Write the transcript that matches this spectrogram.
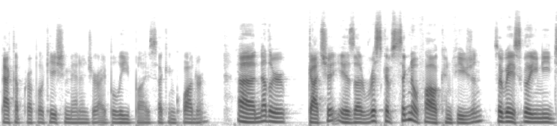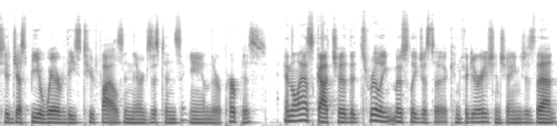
backup replication manager, I believe, by second quadrant. Uh, another gotcha is a risk of signal file confusion. So basically, you need to just be aware of these two files in their existence and their purpose. And the last gotcha, that's really mostly just a configuration change, is that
